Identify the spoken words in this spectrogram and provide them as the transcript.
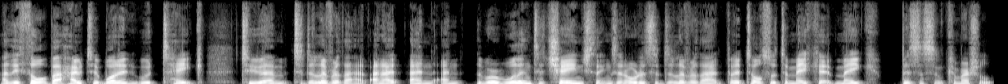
And they thought about how to what it would take to um to deliver that, and I, and and they were willing to change things in order to deliver that, but also to make it make business and commercial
